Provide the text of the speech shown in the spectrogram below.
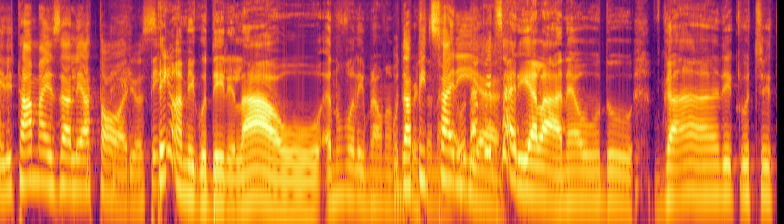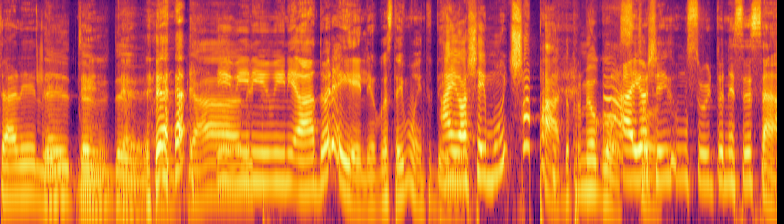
ele tá mais aleatório, assim. Tem um amigo dele lá, o. Eu não vou lembrar o nome O do da personagem. pizzaria. O da pizzaria lá, né? O do. Ah, adorei ele, eu gostei muito dele. Ah, eu achei muito chapado pro meu gosto. Ah, eu achei um surto necessário.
